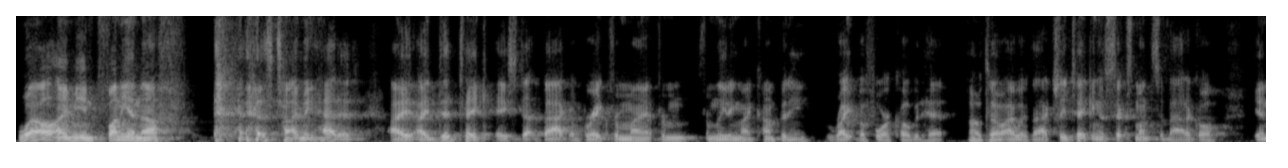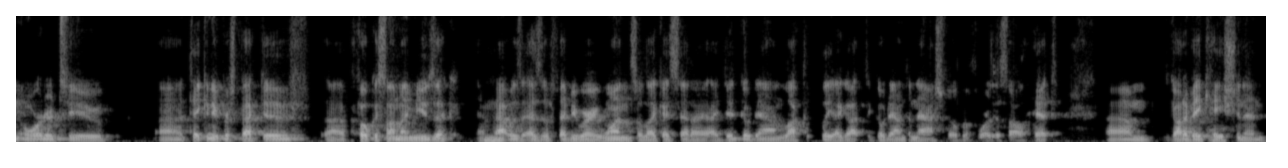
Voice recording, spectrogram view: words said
Well, I mean, funny enough, as timing had it, I, I did take a step back, a break from my from from leading my company right before COVID hit. Okay. So I was actually taking a six month sabbatical in order to uh, take a new perspective, uh, focus on my music, and mm-hmm. that was as of February one. So, like I said, I, I, did go down. Luckily, I got to go down to Nashville before this all hit. Um, got a vacation, and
